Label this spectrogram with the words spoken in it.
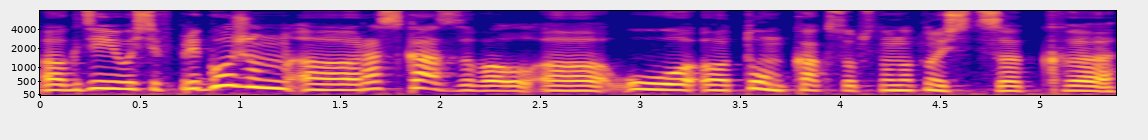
где Иосиф Пригожин рассказывал о том, как, собственно, он относится к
